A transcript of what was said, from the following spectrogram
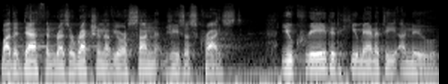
by the death and resurrection of your Son, Jesus Christ, you created humanity anew.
